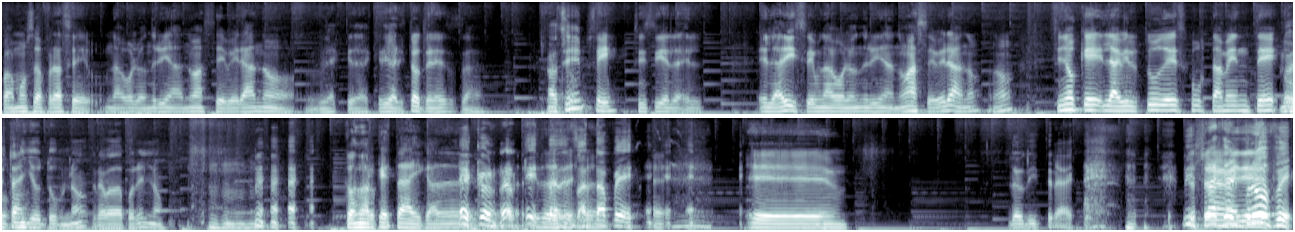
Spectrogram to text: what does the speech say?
famosa frase, una golondrina no hace verano, la, escribe Aristóteles. ¿Ah, sí? Sí, sí, sí, él, la dice, una golondrina no hace verano, ¿no? Sino que la virtud es justamente... No está en YouTube, ¿no? Grabada por él, no. con orquesta y con, con orquesta de Santa Fe. eh, Lo distraje. Distraje el profe.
